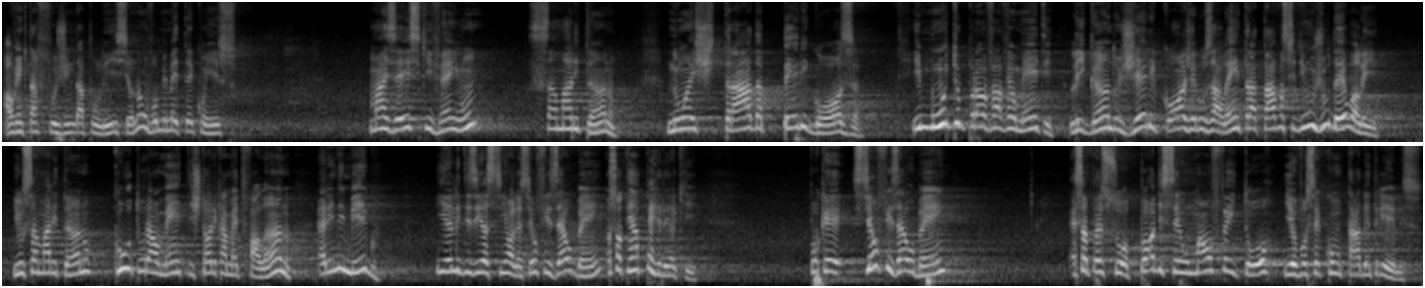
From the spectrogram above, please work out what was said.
alguém que está fugindo da polícia. Eu não vou me meter com isso. Mas eis que vem um samaritano, numa estrada perigosa. E muito provavelmente, ligando Jericó a Jerusalém, tratava-se de um judeu ali. E o samaritano, culturalmente, historicamente falando, era inimigo. E ele dizia assim: Olha, se eu fizer o bem, eu só tenho a perder aqui. Porque se eu fizer o bem, essa pessoa pode ser um malfeitor e eu vou ser contado entre eles.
